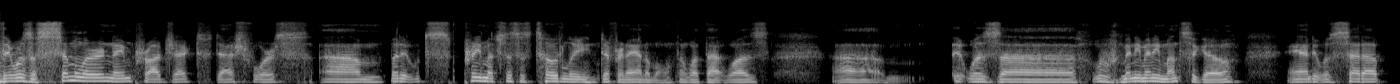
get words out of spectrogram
There was a similar name project, Dash Force, um, but it was pretty much this is totally different animal than what that was. Um, it was uh, ooh, many many months ago, and it was set up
